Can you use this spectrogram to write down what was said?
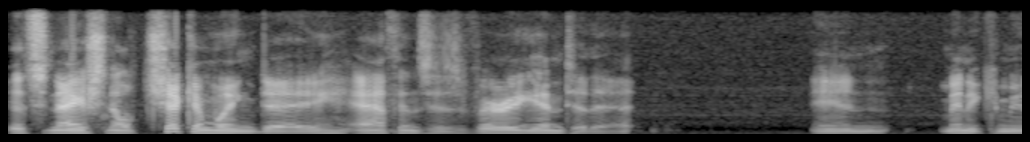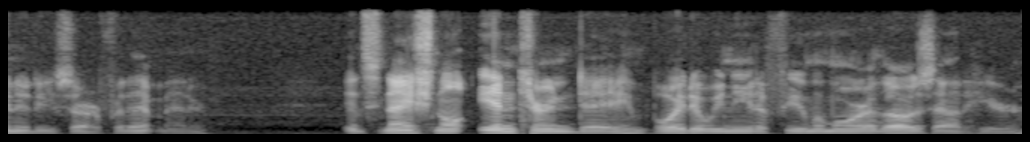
It's National Chicken Wing Day. Athens is very into that, and many communities are for that matter. It's National Intern Day. Boy, do we need a few more of those out here.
